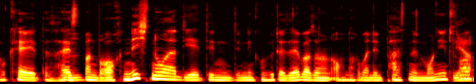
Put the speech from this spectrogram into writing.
Okay, das heißt, man braucht nicht nur die, den, den, den Computer selber, sondern auch noch immer den passenden Monitor. Ja,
